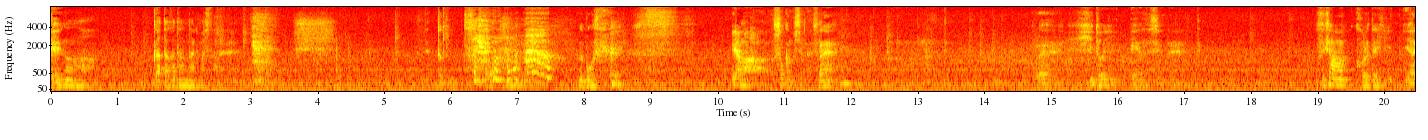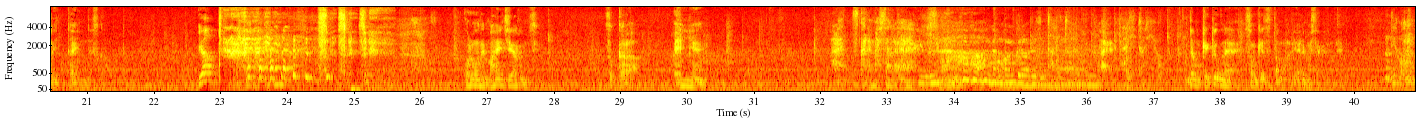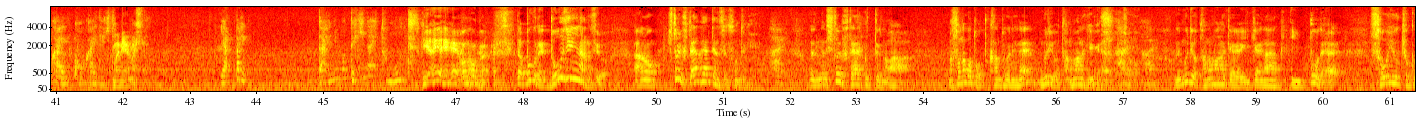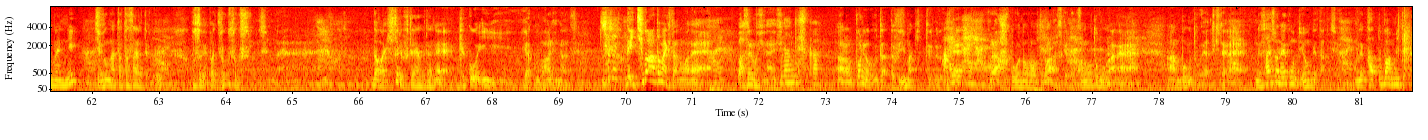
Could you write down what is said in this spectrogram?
映画がガタガタになりましたねでドキッとで僕ね。いやまあそうかもしれないですよね、これひどい映画ですよね。鈴木さんはこれでやりたいんですか？いや。これをね毎日やるんですよ。そっから延々。あれ疲れましたね。生比べずタリトルはいでも結局ねその削ったままでやりましたけどね。をで公開公開できた。間に合いました。やっぱり誰にもできないと思うんですいけど。やいやいやそんなことない。だから僕ね同時になんですよ。あの一人二役やってるんですよその時。はい。で一人二役っていうのは、まあ、そんなことを監督にね無理を頼まなきゃいけないわけでしょ、はいはい。で無理を頼まなきゃいけない一方でそういう局面に自分が立たされてる、はい。そうやっぱりゾクゾクするんですよねだから一人二役でね結構いい役回りなんですよ。で一番頭にきたのはね、は忘れもしないですよ。何ですか？あのポニョを歌った藤巻っていうね、はいはいはい。これは箱物の男なんですけど、はい。この男がねあの僕のとこやってきてね、はで最初の絵コンテ読んでたんですよ、はい。でカット版見てね、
